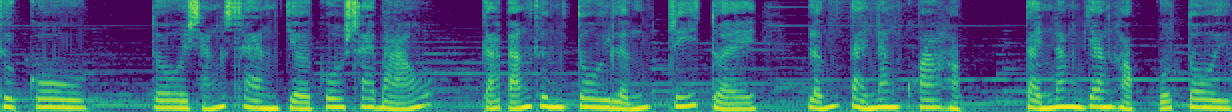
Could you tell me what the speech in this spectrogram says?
thưa cô, tôi sẵn sàng chờ cô sai bảo. Cả bản thân tôi lẫn trí tuệ lẫn tài năng khoa học tài năng văn học của tôi.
